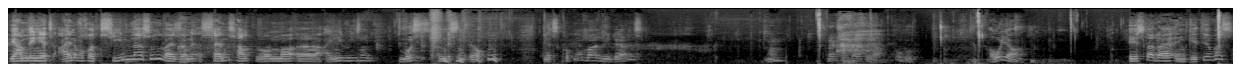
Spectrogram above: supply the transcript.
Wir haben den jetzt eine Woche ziehen lassen, weil so eine Essenz haben, wurden wir äh, eingewiesen, muss ein bisschen wirken. Jetzt gucken wir mal, wie der ist. Oh ja. Esther, da entgeht dir was?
